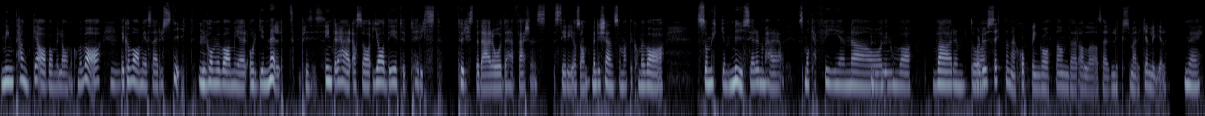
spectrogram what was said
Min tanke av vad Milano kommer vara, det kommer vara mer så här rustikt. Mm. Det kommer vara mer originellt. Precis. Inte det här, alltså ja det är typ turist, turister där och det här fashion city och sånt. Men det känns som att det kommer vara så mycket mysigare, de här små kaféerna och det Mhm. kommer vara varmt och... Har du sett den här shoppinggatan där alla så här lyxmärken ligger? Nej.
